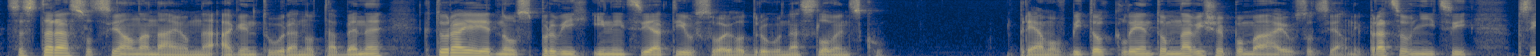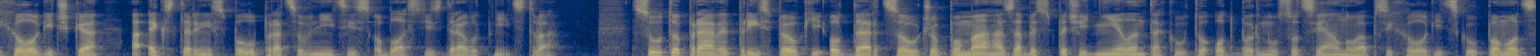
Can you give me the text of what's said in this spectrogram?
sa stará sociálna nájomná agentúra Nota Bene, ktorá je jednou z prvých iniciatív svojho druhu na Slovensku. Priamo v bytoch klientom navyše pomáhajú sociálni pracovníci, psychologička a externí spolupracovníci z oblasti zdravotníctva. Sú to práve príspevky od darcov, čo pomáha zabezpečiť nielen takúto odbornú sociálnu a psychologickú pomoc,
